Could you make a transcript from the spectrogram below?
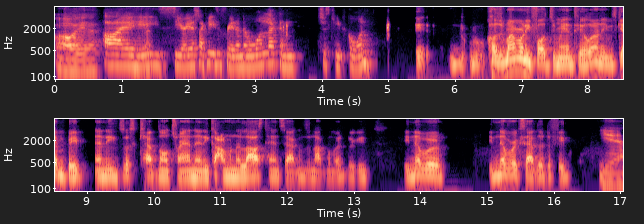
Oh yeah. Aye, Yeah. he's serious. Like he's afraid of no one. Like and just keeps going. Because remember when he fought Jermain Taylor and he was getting beat and he just kept on trying and he got him in the last ten seconds and knocked him out. Like he, he never, he never accepted defeat. Yeah.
